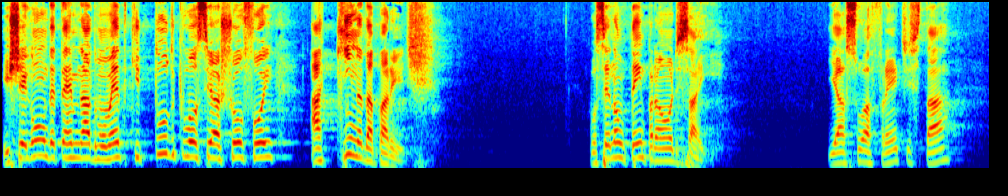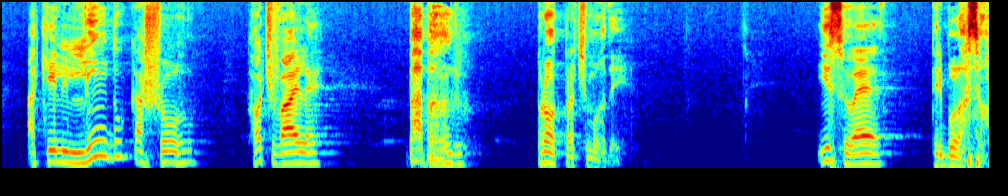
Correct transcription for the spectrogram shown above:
E chegou um determinado momento que tudo que você achou foi a quina da parede. Você não tem para onde sair. E à sua frente está aquele lindo cachorro Rottweiler babando, pronto para te morder. Isso é tribulação.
